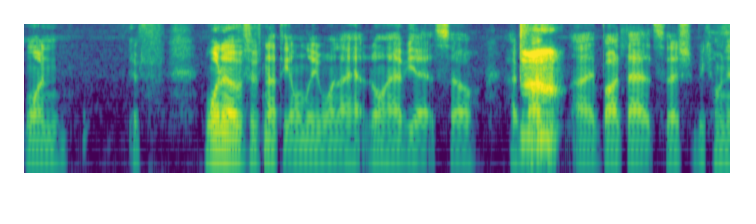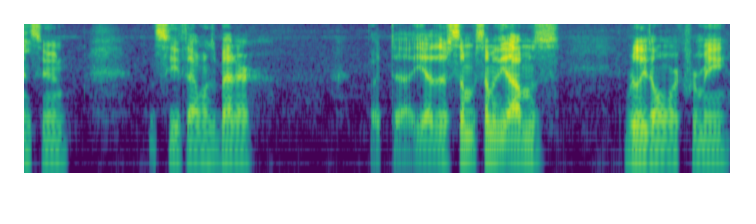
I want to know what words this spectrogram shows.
one, one of if not the only one I ha- don't have yet. So I bought I bought that. So that should be coming in soon. Let's see if that one's better. But uh, yeah, there's some some of the albums really don't work for me.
